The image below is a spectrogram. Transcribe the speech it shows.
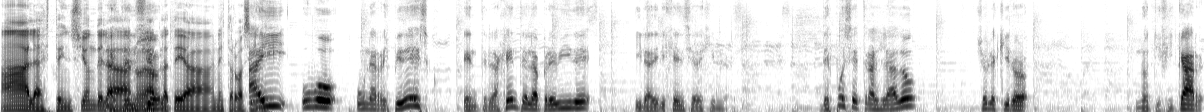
Ah, la extensión de La la, extensión. nueva platea Néstor Basile. Ahí hubo una rispidez entre la gente de la Previde y la dirigencia de gimnasia. Después se trasladó, yo les quiero notificar,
